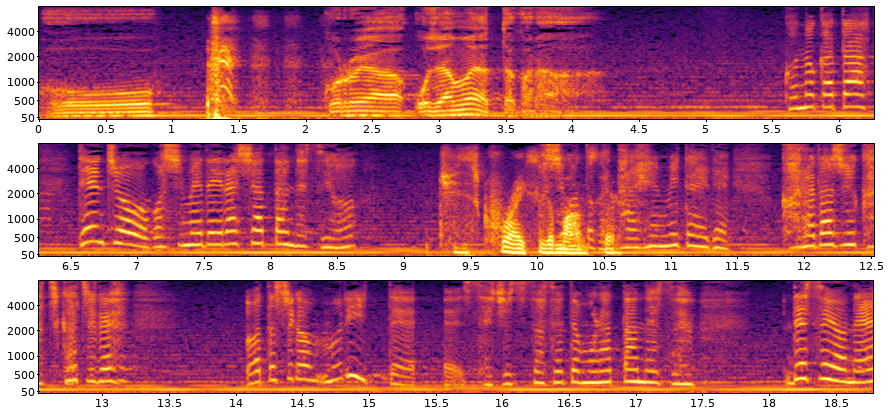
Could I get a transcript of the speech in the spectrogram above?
ほうこれはお邪魔やったから。この方店長をご指名でいらっしゃったんですよ。Jesus Christ, お he's a 仕事が monster. 大変みたいで体中カチカチで私が無理言ってえ施術させてもらったんです。ですよね。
